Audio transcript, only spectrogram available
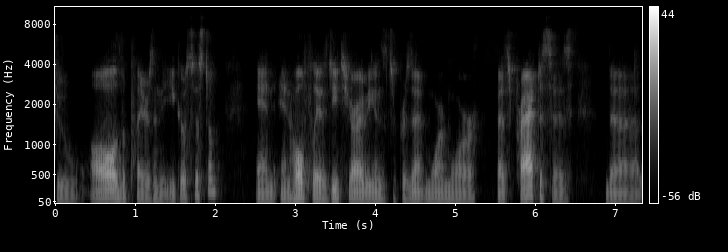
to all the players in the ecosystem. And, and hopefully, as DTRA begins to present more and more best practices, the,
